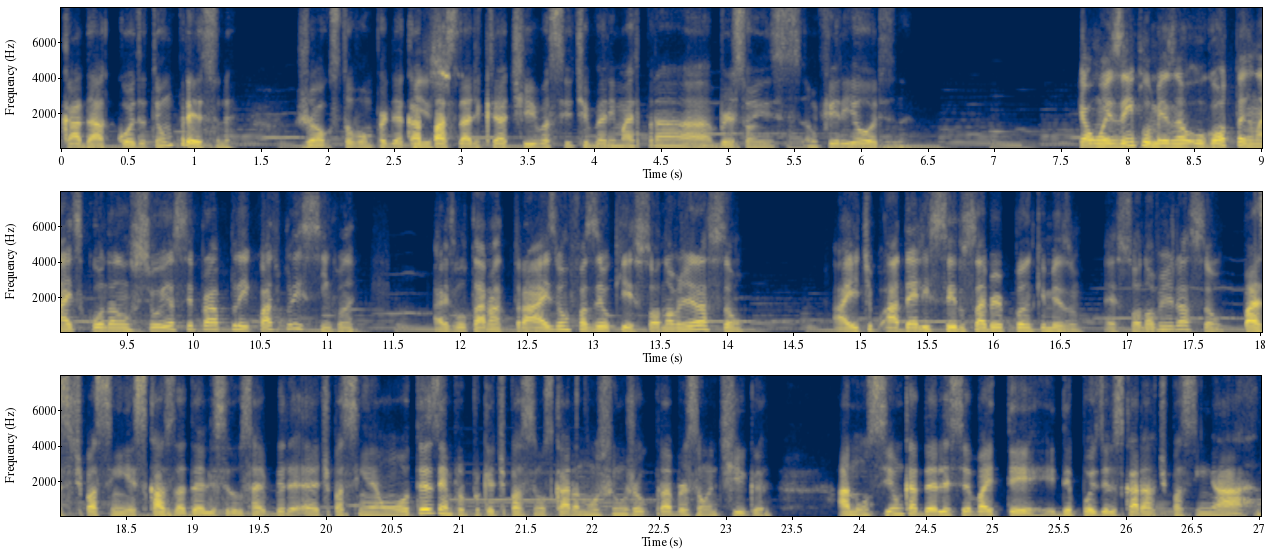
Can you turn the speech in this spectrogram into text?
Cada coisa tem um preço, né? Jogos então vão perder a capacidade Isso. criativa se tiverem mais para versões inferiores, né? É um exemplo mesmo, né? o Gotham Knights quando anunciou ia ser para Play 4 e Play 5, né? Aí eles voltaram atrás e vão fazer o quê? Só nova geração. Aí, tipo, a DLC do Cyberpunk mesmo, é só nova geração. Mas, tipo assim, esse caso da DLC do Cyber é, tipo assim, é um outro exemplo, porque, tipo assim, os caras anunciam um jogo pra versão antiga anunciam que a DLC vai ter, e depois eles, cara, tipo assim, ah,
